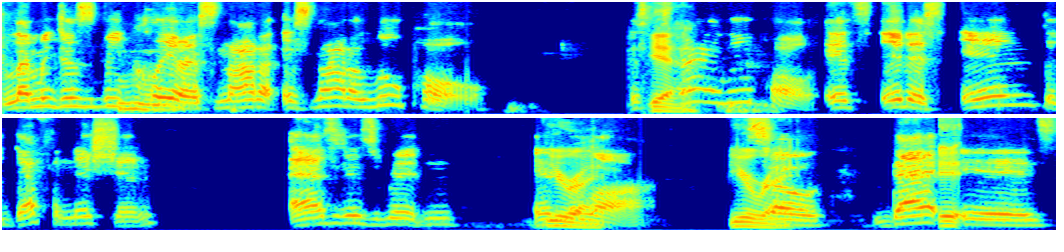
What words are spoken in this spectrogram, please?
let me just be mm-hmm. clear: it's not a it's not a loophole. It's yeah. not a loophole. It's it is in the definition as it is written in You're the right. law. You're so right. So that it, is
